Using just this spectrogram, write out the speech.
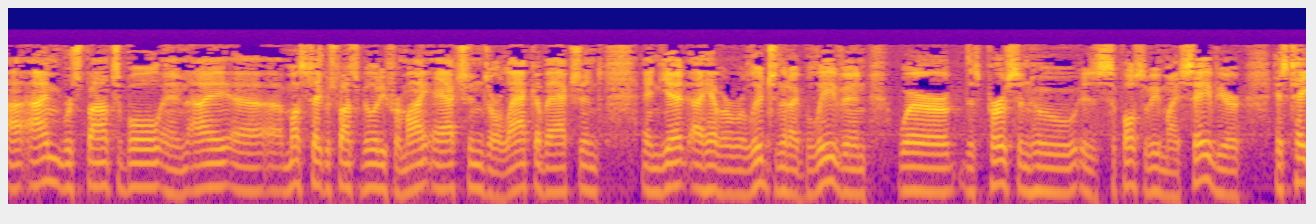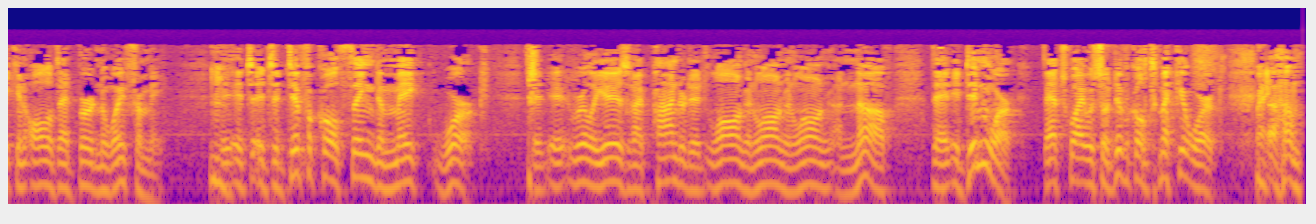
I I'm responsible, and I uh, must take responsibility for my actions or lack of actions, and yet I have a religion that I believe in, where this person who is supposed to be my savior has taken all of that burden away from me. It's it's a difficult thing to make work. It, it really is, and I pondered it long and long and long enough that it didn't work. That's why it was so difficult to make it work. Right. Um,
